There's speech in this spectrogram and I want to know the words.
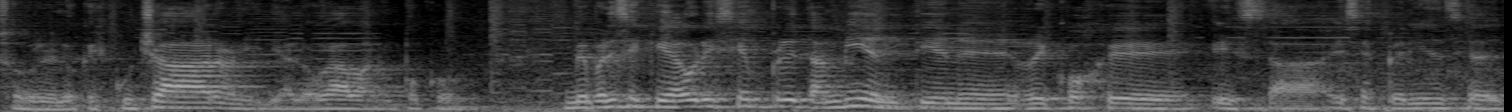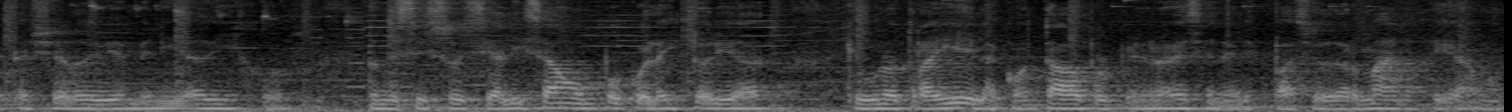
sobre lo que escucharon y dialogaban un poco. Me parece que ahora y siempre también recoge esa, esa experiencia del taller de bienvenida de hijos, donde se socializaba un poco la historia que uno traía y la contaba por primera vez en el espacio de hermanos, digamos.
